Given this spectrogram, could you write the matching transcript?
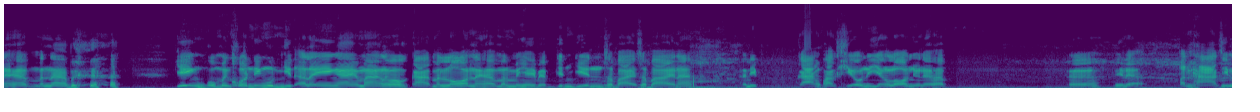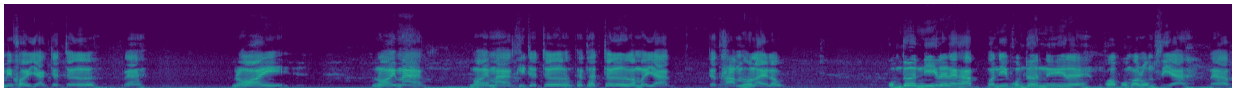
นะครับ มันน่าเบื่อจริงผมเป็นคนที่หงุดหงิดอะไรง่ายๆมาก แล้วอากาศมันร้อนนะครับ มันไม่ใช่แบบเย็นๆสบายๆนะ อันนี้กลางภาคเขียวนี่ยังร้อนอยู่นะครับ เออนี่แหละ ปัญหาที่ไม่ค่อยอยากจะเจอนะ น้อยน้อยมาก น้อยมากที่จะเจอ แต่ถ้าเจอก็ไม่อยากจะทำเท่าไหร่หรอกผมเดินหนีเลยนะครับ วันนี้ผมเดินหนีเลยเพราะผมอารมณ์เสียนะครับ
